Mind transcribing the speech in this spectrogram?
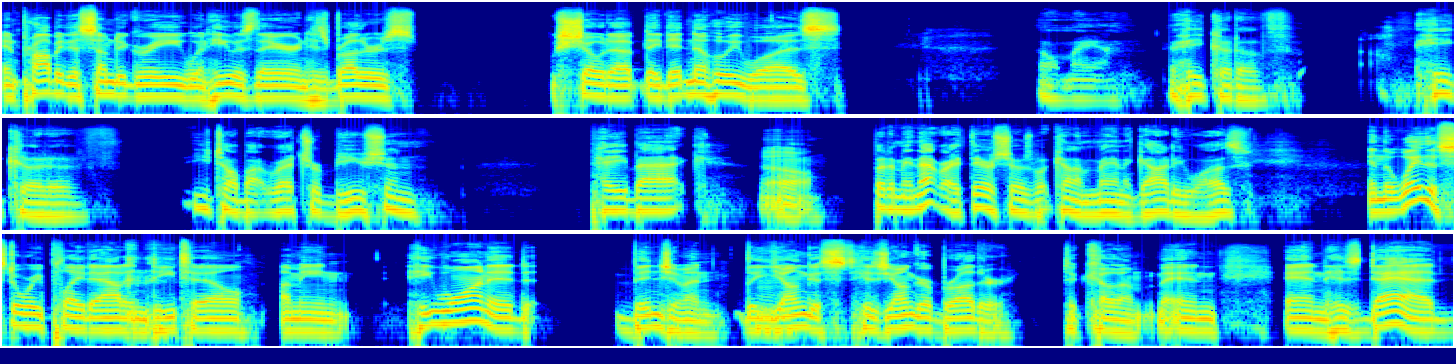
and probably to some degree when he was there, and his brothers showed up, they didn't know who he was. Oh man, he could have. He could have. You talk about retribution, payback. Oh, But I mean, that right there shows what kind of man of God he was. and the way the story played out in detail, I mean, he wanted Benjamin, the Mhm. youngest, his younger brother, to come, and and his dad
